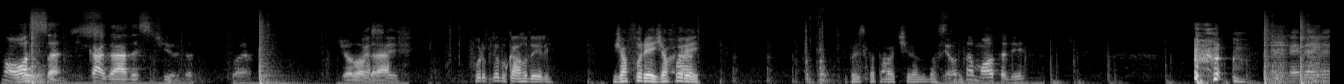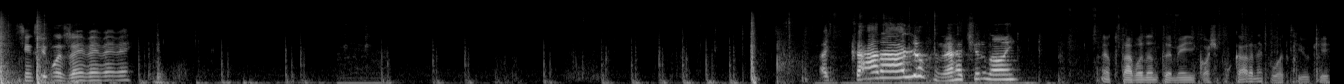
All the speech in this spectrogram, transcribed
Nossa, que cagada esse tiro. da- De holográfico. Fura o pneu do carro dele. Já furei, já furei. Por isso que eu tava tirando Tem bastante. outra moto ali. Vem, vem, vem. 5 segundos, vem, vem, vem, vem. Caralho! Não erra tiro não, hein? É, tu tava andando também de costa pro cara, né, porra? Tu o quê?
